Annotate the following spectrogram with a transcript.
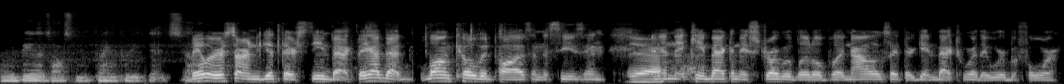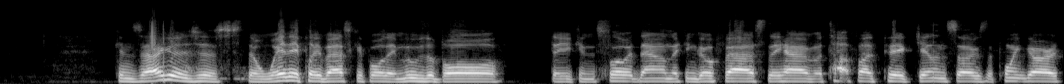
I mean, Baylor's also been playing pretty good. So. Baylor is starting to get their steam back. They had that long COVID pause in the season, Yeah. and then they came back and they struggled a little, but now it looks like they're getting back to where they were before. Gonzaga is just the way they play basketball. They move the ball. They can slow it down. They can go fast. They have a top five pick, Jalen Suggs, the point guard.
